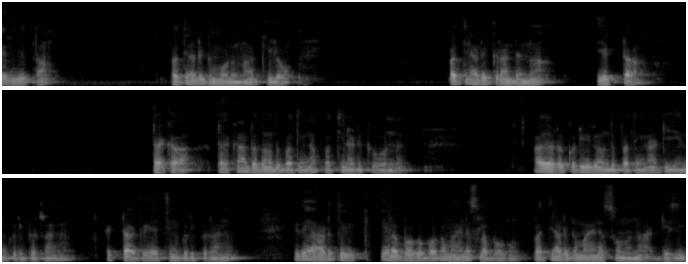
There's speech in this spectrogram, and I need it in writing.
தெரிஞ்சது தான் பத்தின் அடுக்கு மூணுன்னா கிலோ. பத்தின் அடுக்கு ரெண்டுன்னா எக்டா டெக்கா டெக்கான்றது வந்து பார்த்திங்கன்னா பத்தின் அடுக்கு ஒன்று அதோட குறியீடு வந்து பார்த்திங்கன்னா டின்னு குறிப்பிடுறாங்க. ஹெக்டாக்கு ஹெச்னு குறிப்பிடுறாங்க. இதே அடுத்து கீழே போக போக மைனஸில் போகும். பத்தின் அடுக்கு மைனஸ் ஒன்றுனா டெசி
